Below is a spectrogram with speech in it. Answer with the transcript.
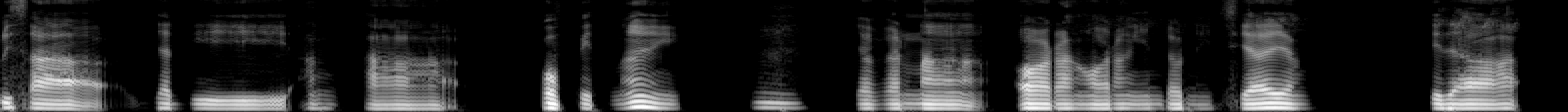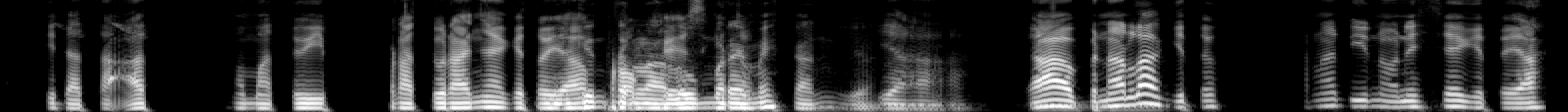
bisa jadi angka covid naik Hmm. ya karena orang-orang Indonesia yang tidak tidak taat mematuhi peraturannya gitu ya mungkin terlalu gitu. meremehkan ya ya ya benar lah gitu karena di Indonesia gitu ya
